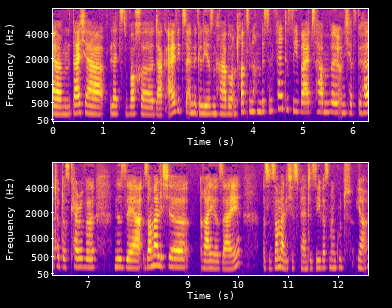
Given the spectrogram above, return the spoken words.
ähm, da ich ja letzte Woche Dark Ivy zu Ende gelesen habe und trotzdem noch ein bisschen Fantasy-Vibes haben will und ich jetzt gehört habe, dass Caravel eine sehr sommerliche Reihe sei, also sommerliches Fantasy, was man gut ja,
